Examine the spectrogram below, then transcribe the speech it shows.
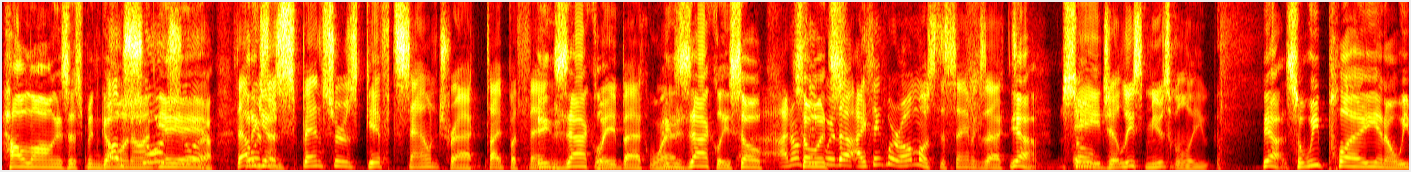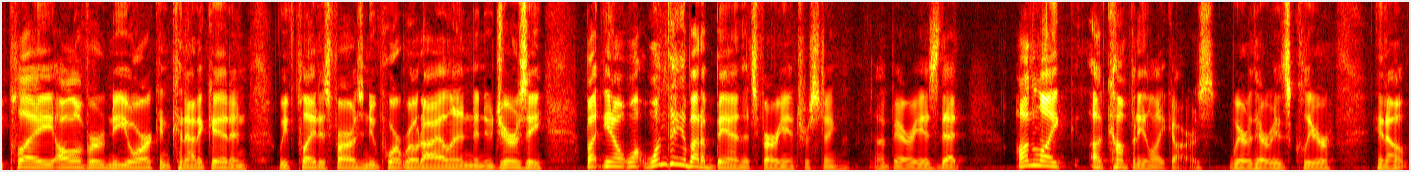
How long has this been going oh, sure, on? Yeah, sure. yeah, yeah. That But was again, a Spencer's Gift soundtrack type of thing. exactly Way back when. Exactly. So I don't so think we're it's, that. I think we're almost the same exact Yeah, so- age, at least musically. Yeah, so we play, you know, we play all over New York and Connecticut, and we've played as far as Newport, Rhode Island, and New Jersey. But, you know, one one thing about a band that's very interesting, uh, Barry, is that unlike a company like ours, where there is clear, you know,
